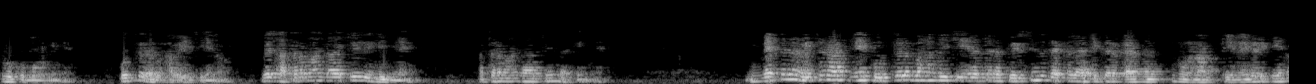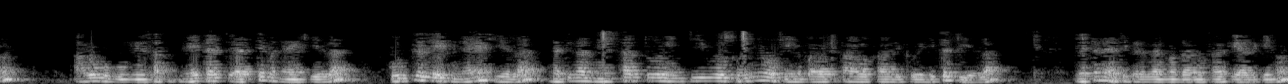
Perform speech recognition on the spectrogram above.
රූප භූමිය. පුද්ගල භාවය කියනවා. මේ සතර මහා ධාතුවේ විඳින්නේ නැහැ. සතර මහා ධාතුවෙන් දකින්නේ මෙතන විතරක් මේ පුද්ගල භාවය කියන තැන පිරිසිදු දැකලා ඇති කරගන්න නුවණක් තියෙන. ඒකට කියනවා අරූප භූමිය. මේ පැත්ත ඇත්තෙම නැහැ කියලා පුද්ගලයෙක් නැහැ කියලා නැතිනම් නිස්සත්ව නිජීවෝ ශුන්‍යෝ කියන බවට తాවකාලිකව හිත තියලා මෙතන ඇති කරගන්න ධර්මතාවය කියලා කියනවා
